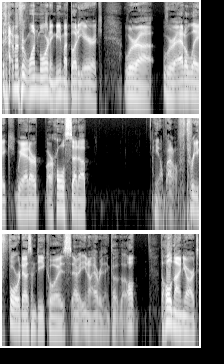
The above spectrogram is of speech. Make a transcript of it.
I remember one morning, me and my buddy Eric were uh, we're at a lake. We had our our whole setup. You know, I don't know, three, four dozen decoys. Uh, you know, everything, the, the, all, the whole nine yards.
